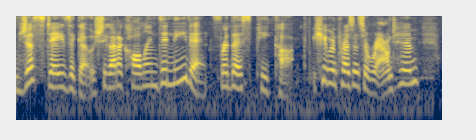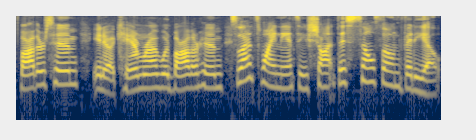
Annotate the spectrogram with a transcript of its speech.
Just days ago, she got a call in Dunedin for this peacock. Human presence around him bothers him. You know, a camera would bother him. So that's why Nancy shot this cell phone video.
